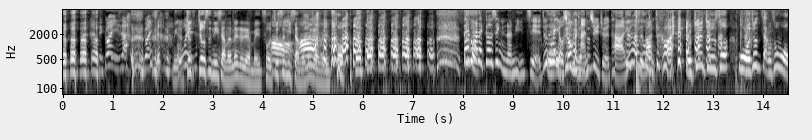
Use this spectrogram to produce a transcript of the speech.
你关一下，你关一下，你就就是你想的那个人没错，就是你想的那个人没错。但是他的个性你能理解，就是他有时候很难拒绝他，因为他嘴巴很快。我就会觉得说，我就讲说我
